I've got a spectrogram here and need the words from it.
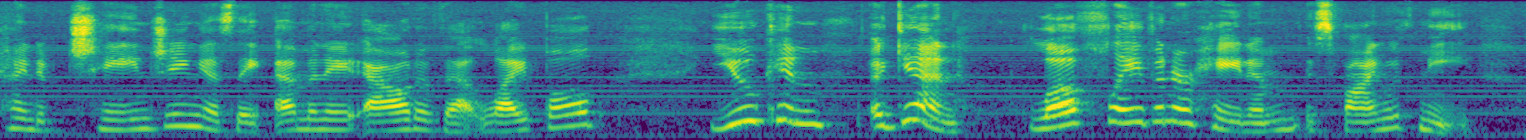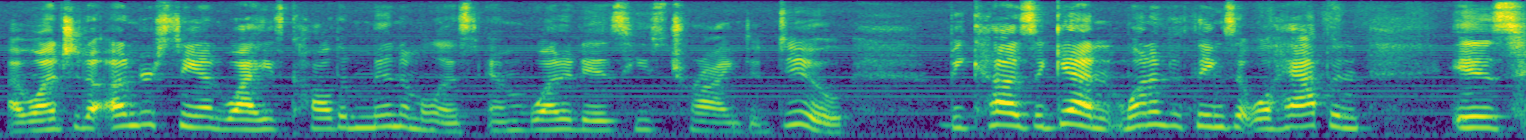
kind of changing as they emanate out of that light bulb. You can, again, love Flavin or hate him is fine with me. I want you to understand why he's called a minimalist and what it is he's trying to do. Because, again, one of the things that will happen is,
